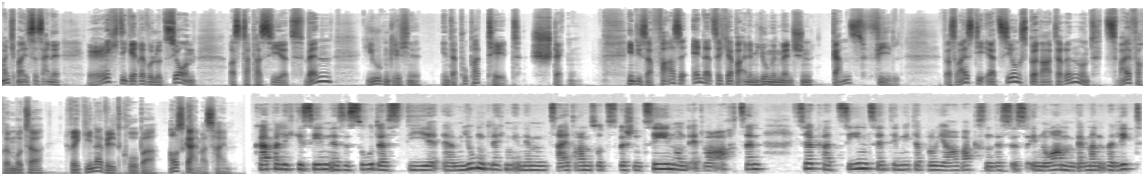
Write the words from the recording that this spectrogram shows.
Manchmal ist es eine richtige Revolution, was da passiert, wenn Jugendliche in der Pubertät stecken. In dieser Phase ändert sich ja bei einem jungen Menschen ganz viel. Das weiß die Erziehungsberaterin und zweifache Mutter Regina Wildgruber aus Geimersheim. Körperlich gesehen ist es so, dass die ähm, Jugendlichen in dem Zeitraum so zwischen 10 und etwa 18 circa 10 Zentimeter pro Jahr wachsen. Das ist enorm, wenn man überlegt,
